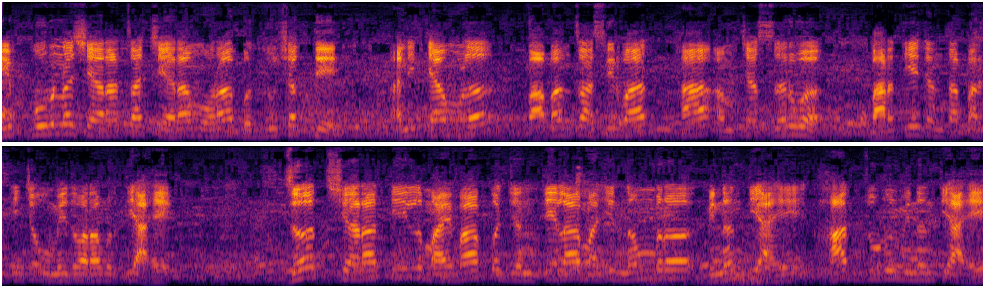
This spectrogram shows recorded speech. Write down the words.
हे पूर्ण शहराचा चेहरा मोहरा बदलू शकते. आणि त्यामुळं बाबांचा आशीर्वाद हा आमच्या सर्व भारतीय जनता पार्टीच्या उमेदवारावरती आहे. जत शहरातील मायबाप जनतेला माझी नम्र विनंती आहे हात जोडून विनंती आहे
